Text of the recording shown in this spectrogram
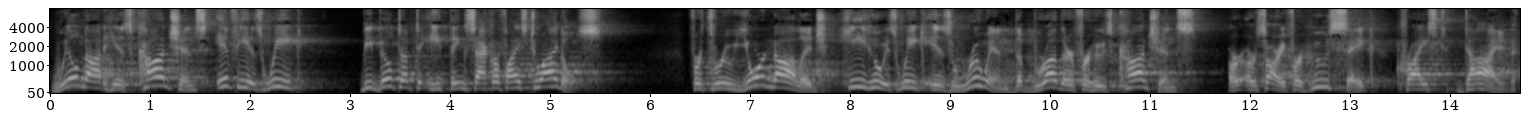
will not his conscience, if he is weak, be built up to eat things sacrificed to idols? For through your knowledge, he who is weak is ruined, the brother for whose conscience, or, or, sorry, for whose sake Christ died.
